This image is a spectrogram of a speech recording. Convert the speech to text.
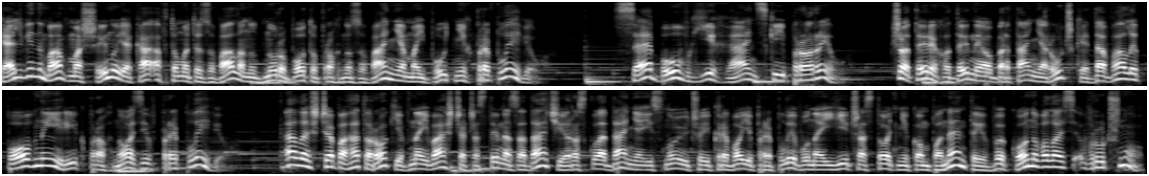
Кельвін мав машину, яка автоматизувала нудну роботу прогнозування майбутніх припливів. Це був гігантський прорив. Чотири години обертання ручки давали повний рік прогнозів припливів. Але ще багато років найважча частина задачі розкладання існуючої кривої припливу на її частотні компоненти виконувалась вручну.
